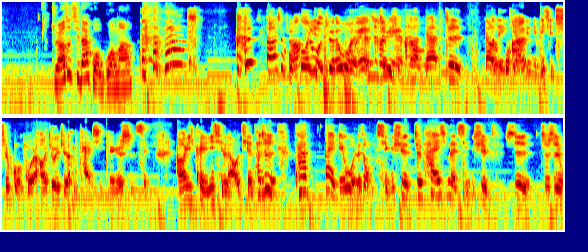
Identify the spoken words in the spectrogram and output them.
主要是期待火锅吗？当然是火锅也是我觉得我们也是特别就是啊，能等下就是要那天要跟你们一起吃火锅，然后就会觉得很开心这个事情，然后也可以一起聊天。他就是他带给我的这种情绪，就开心的情绪，是就是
